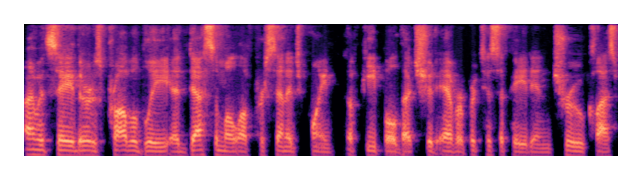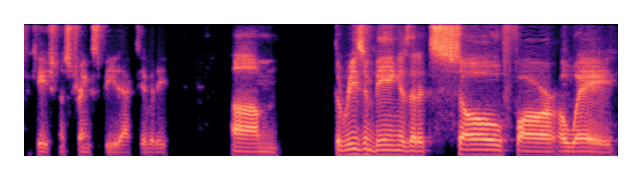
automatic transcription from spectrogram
i would say there's probably a decimal of percentage point of people that should ever participate in true classification of strength speed activity. Um, the reason being is that it's so far away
